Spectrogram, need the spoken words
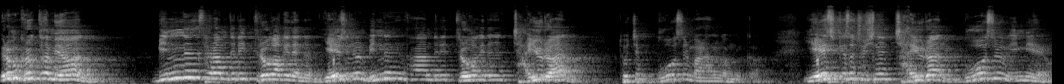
여러분 그렇다면 믿는 사람들이 들어가게 되는 예수를 믿는 사람들이 들어가게 되는 자유란 도대체 무엇을 말하는 겁니까? 예수께서 주시는 자유란 무엇을 의미해요?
